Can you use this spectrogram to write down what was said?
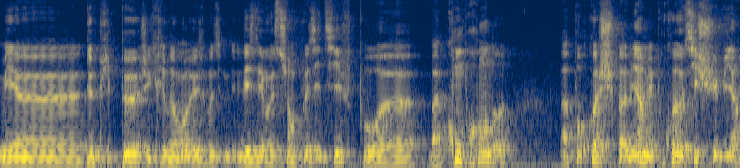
Mais euh, depuis peu j'écris vraiment des émotions, des émotions positives pour euh, bah, comprendre bah, pourquoi je suis pas bien, mais pourquoi aussi je suis bien?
